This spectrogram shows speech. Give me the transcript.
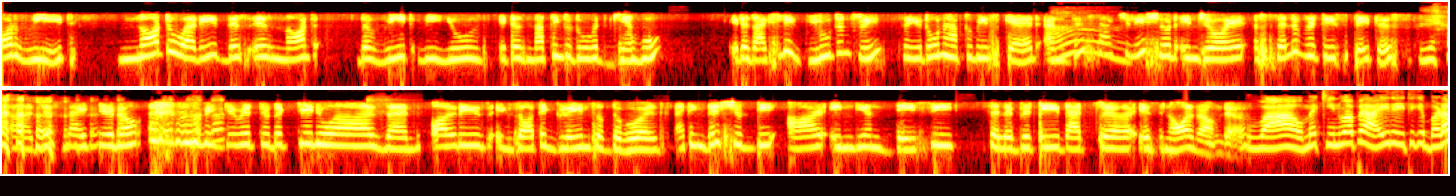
or wheat not to worry this is not the wheat we use it has nothing to do with gehu it is actually gluten free so you don't have to be scared and this Ah. actually should enjoy a celebrity status yeah uh, just like you know we give it to the quinoas and all these exotic grains of the world i think this should be our indian desi celebrity that uh, is an all-rounder वाओ मैं कीनुआ पे आ ही रही थी कि बड़ा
